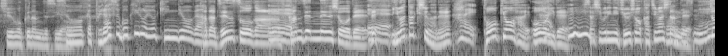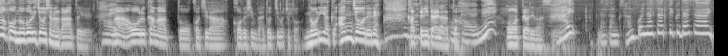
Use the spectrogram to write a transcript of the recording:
注目なんですよ。そうか、プラス5キロよ斤量が。ただ前走がええ。不完全燃焼で、えでえ岩田騎手がね、はい。東京杯大井ではい。うんうん。久しぶりに重賞勝ちましたんで,、ちょっとこう上り調子なのかなという、はい。まあオールカマーとこちら神戸新聞杯どっちもちょっと乗り役安城でね買ってみたいなと。思っております。はい。皆さん参考になさってください。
